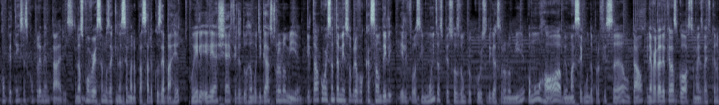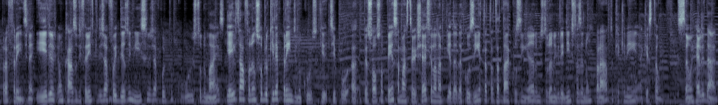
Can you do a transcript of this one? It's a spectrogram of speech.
Competências complementares. Que nós conversamos aqui na semana passada com o Zé Barreto. Com ele, ele é chefe, ele é do ramo de gastronomia. Ele tava conversando também sobre a vocação dele. E ele falou assim: muitas pessoas vão pro curso de gastronomia como um hobby, uma segunda profissão e tal. E na verdade é o que elas gostam, mas vai ficando pra frente, né? E ele é um caso diferente que ele já foi desde o início, ele já foi pro curso e tudo mais. E aí ele tava falando sobre o que ele aprende no curso. Que, tipo, a- o pessoal só pensa Masterchef lá na pia da, da cozinha, tá, tá, tá, tá, cozinhando, misturando ingredientes, fazendo um prato, que é que nem a questão. Ficção e realidade.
